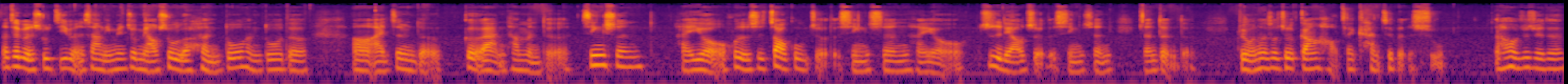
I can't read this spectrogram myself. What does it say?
那这本书基本上里面就描述了很多很多的呃癌症的。个案他们的心声，还有或者是照顾者的心声，还有治疗者的心声等等的。对我那时候就刚好在看这本书，然后我就觉得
